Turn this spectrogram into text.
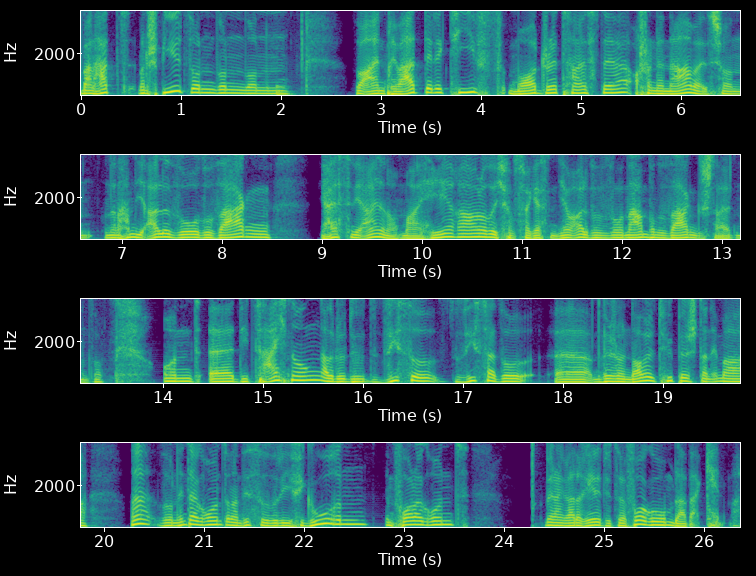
man hat, man spielt so ein, so ein, so ein, so einen Privatdetektiv, Mordred heißt der, auch schon der Name ist schon, und dann haben die alle so, so Sagen, wie heißt denn die eine nochmal? Hera oder so? Ich hab's vergessen. Die haben alle so, so Namen von so Sagengestalten und so. Und äh, die Zeichnungen, also du, du, siehst so, du siehst halt so äh, Visual Novel typisch dann immer ne, so einen Hintergrund und dann siehst du so die Figuren im Vordergrund. Wenn er gerade redet, wird es hervorgehoben, bla bla, kennt man.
